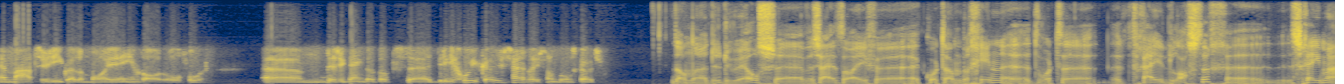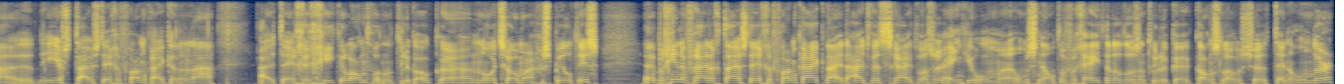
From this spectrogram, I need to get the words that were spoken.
En Maatsen zie ik wel een mooie invalrol voor. Um, dus ik denk dat dat uh, drie goede keuzes zijn geweest van de bondscoach. Dan uh, de duels. Uh, we zeiden het al even kort aan het begin. het wordt vrij lastig schema. eerst thuis tegen Frankrijk en daarna uit tegen Griekenland, wat natuurlijk ook nooit zomaar gespeeld is. Beginnen vrijdag thuis tegen Frankrijk. Nou de uitwedstrijd was er eentje om, om snel te vergeten. Dat was natuurlijk kansloos ten onder.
